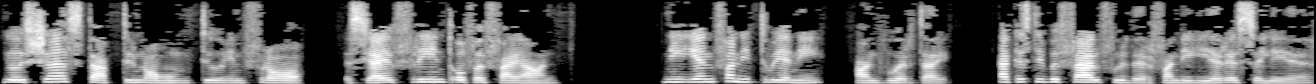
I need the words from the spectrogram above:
Joshua stap toe na hom toe en vraag, is jij een vriend of een vijand? Niet een van die twee nie, antwoord hy, ek is die bevelvoerder van die Heere se leer.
